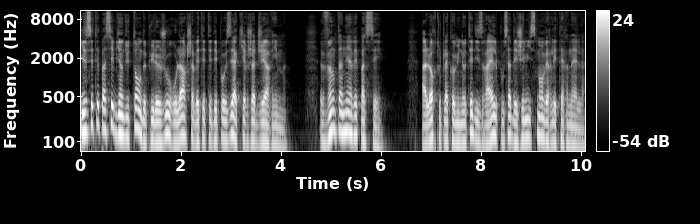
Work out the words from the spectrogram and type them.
Il s'était passé bien du temps depuis le jour où l'arche avait été déposée à Kirjat Jeharim. Vingt années avaient passé. Alors toute la communauté d'Israël poussa des gémissements vers l'Éternel.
